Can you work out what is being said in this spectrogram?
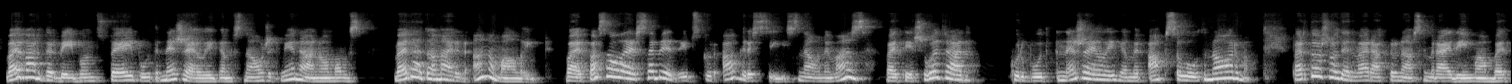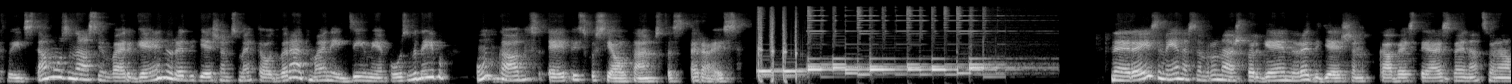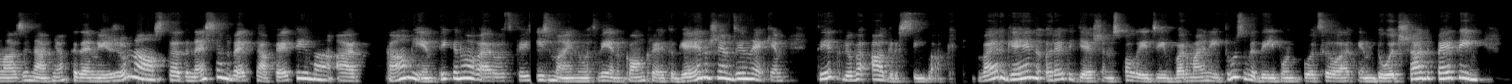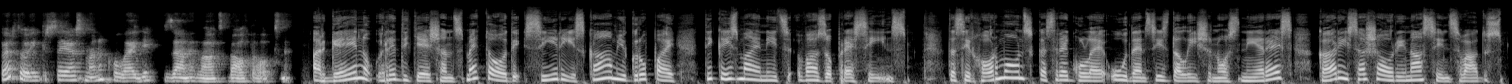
Vai vardarbība un spēja būt nežēlīgam snauž ikvienā no mums, vai tā tomēr ir anomālija? Vai pasaulē ir sabiedrības, kur agresijas nav nemaz, vai tieši otrādi kur būt nežēlīgam ir absolūta norma. Par to šodien vairāk runāsim raidījumā, bet līdz tam uzzināsim, vai ar gēnu rediģēšanas metodu varētu mainīt dzīvnieku uzvedību un kādus ētiskus jautājumus tas raisa. Nē, reizi vien esam runājuši par gēnu rediģēšanu, kā vēstīja ASV Nacionālā zinātņu akadēmijas žurnāls, tad nesen veiktā pētījumā ar Kāmjiem tika novērots, ka izmainot vienu konkrētu gēnu šiem dzīvniekiem, tie kļuva agresīvāki. Vai ar gēnu rediģēšanas palīdzību var mainīt uzvedību un ko cilvēkiem dod šādi pētījumi, par to interesējās mana kolēģe Zane Lācis Baltalksne. Ar gēnu rediģēšanas metodi Sīrijas kāmju grupai tika izmainīts vazopresīns. Tas ir hormons, kas regulē ūdens izdalīšanos nierēs, kā arī sašaurina asinsvadus.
